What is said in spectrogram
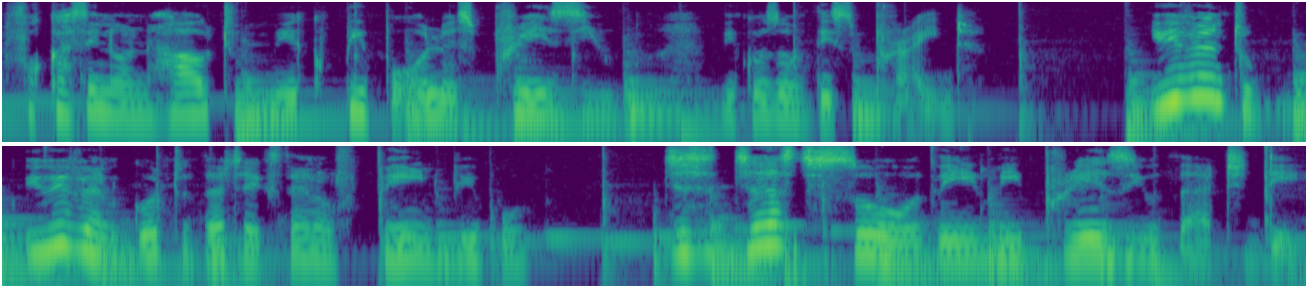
focusing on how to make people always praise you because of this pride you even to you even go to that extent of paying people just just so they may praise you that day.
